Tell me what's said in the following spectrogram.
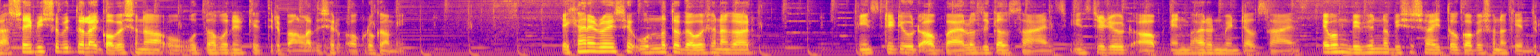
রাজশাহী বিশ্ববিদ্যালয় গবেষণা ও উদ্ভাবনের ক্ষেত্রে বাংলাদেশের অগ্রগামী। এখানে রয়েছে উন্নত গবেষণাগার institute of biological science institute of environmental science এবং বিভিন্ন বিশেষায়িত গবেষণা কেন্দ্র।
